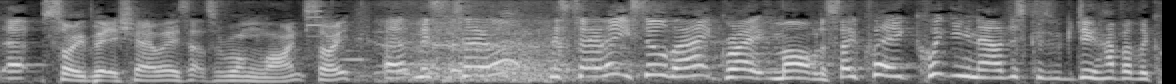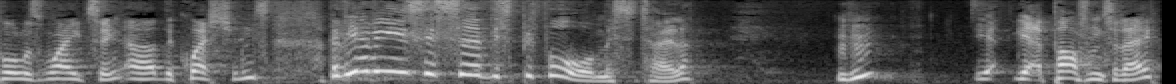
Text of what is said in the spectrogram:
uh, sorry, British Airways, that's the wrong line. Sorry. Uh, Mr. Taylor? Mr. Taylor, you still there? Great, marvellous. So, quick, quickly now, just because we do have other callers waiting, uh, the questions. Have you ever used this service before, Mr. Taylor? hmm Yeah, yeah, apart from today.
